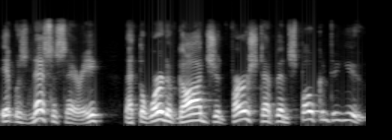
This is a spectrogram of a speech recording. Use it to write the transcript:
It was necessary that the word of God should first have been spoken to you.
